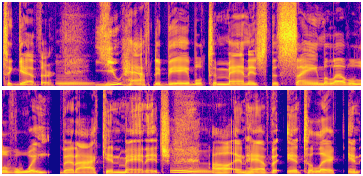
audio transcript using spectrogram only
together, Mm. you have to be able to manage the same level level of weight that I can manage Mm. uh, and have the intellect and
